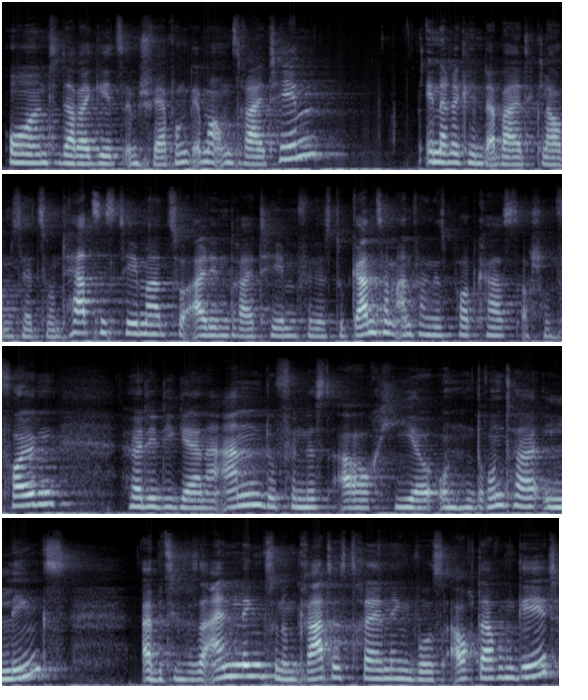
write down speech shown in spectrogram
Und dabei geht es im Schwerpunkt immer um drei Themen. Innere Kindarbeit, Glaubenssätze und Herzensthema. Zu all den drei Themen findest du ganz am Anfang des Podcasts auch schon Folgen. Hör dir die gerne an. Du findest auch hier unten drunter Links, äh, beziehungsweise einen Link zu einem Gratistraining, wo es auch darum geht.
